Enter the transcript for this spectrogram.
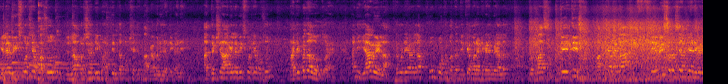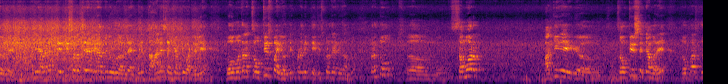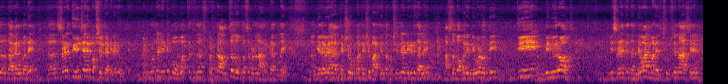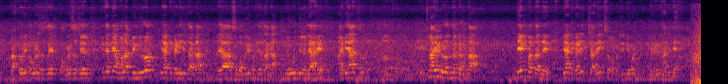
गेल्या वीस वर्षापासून जिल्हा परिषद ही भारतीय जनता पक्षाच्या ताब्यामध्ये या ठिकाणी आहे. अध्यक्ष हा गेल्या वीस वर्षापासून भाजपचाच होतो आहे. आणि या वेळेला तर म्हणजे यावेळेला खूप मोठं मताधिक्य आम्हाला या ठिकाणी मिळालं. जवळपास तेहतीस मागच्या वेळेला तेवीस सदस्य आमच्या या ठिकाणी होते. आणि यावेळेला तेहतीस सदस्य या ठिकाणी आमचे निवडून आलेले आहेत. म्हणजे दहाने संख्या आमची वाढलेली आहे. बहुमताला चौतीस पाहिजे होते पण आम्ही तेहतीसपर्यंत या ठिकाणी थांबलो. परंतु समोर बाकी चौतीस त्याच्यामध्ये जवळपास जागांमध्ये सगळे तिन्ही चारही पक्ष त्या ठिकाणी होते. आणि म्हणून त्या ठिकाणी बहुमत त्याचं स्पष्ट आमचंच होतं असं म्हणायला हरकत नाही. गेल्या वेळा अध्यक्ष उपाध्यक्ष भारतीय जनता पक्षाच्या ठिकाणी झाले. आज सभापती निवड होती. तीही बिनविरोध. मी सगळ्यांचे धन्यवाद मानेल शिवसेना असेल राष्ट्रवादी काँग्रेस असेल काँग्रेस असेल की त्यांनी आम्हाला बिनविरोध या ठिकाणी ही जागा या सभापती पदाच्या जागा निवडून दिलेल्या आहेत. आणि आज कुठलाही विरोध न करता एकमताने या ठिकाणी चारही सभापतीची निवड झालेली आहे.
